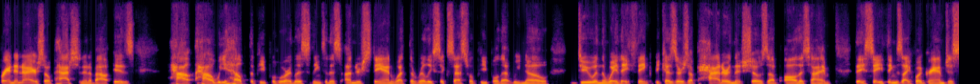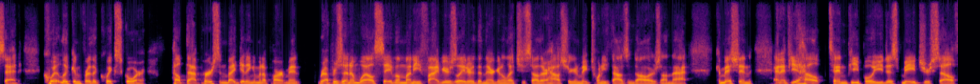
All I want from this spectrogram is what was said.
Brandon and I are so passionate about is how how we help the people who are listening to this understand what the really successful people that we know do in the way they think because there's a pattern that shows up all the time. They say things like what Graham just said. Quit looking for the quick score. Help that person by getting them an apartment represent them well, save them money. Five years later, then they're going to let you sell their house. You're going to make twenty thousand dollars on that commission. And if you help ten people, you just made yourself,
